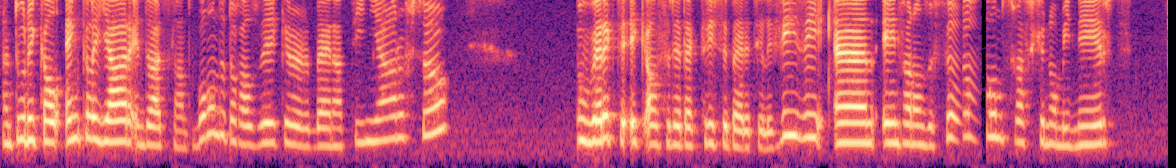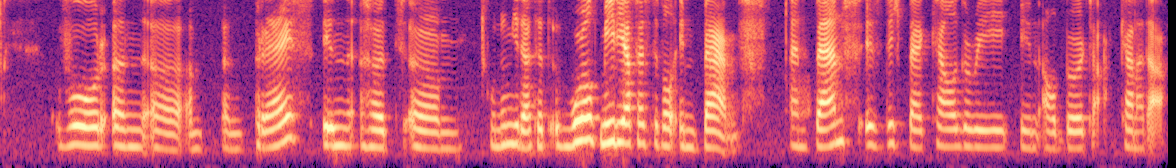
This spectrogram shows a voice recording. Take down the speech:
En toen ik al enkele jaren in Duitsland woonde, toch al zeker bijna tien jaar of zo, toen werkte ik als redactrice bij de televisie. En een van onze films was genomineerd voor een, uh, een, een, prijs in het, um, hoe noem je dat, het World Media Festival in Banff. En Banff is dicht bij Calgary in Alberta, Canada.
